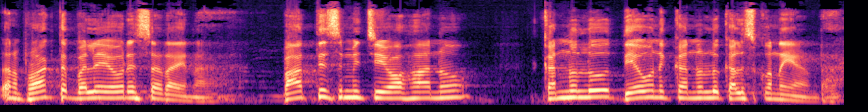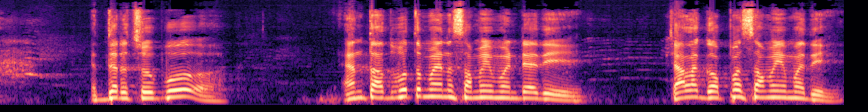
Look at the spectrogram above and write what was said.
తన ప్రాక్త భలే వివరిస్తాడు ఆయన. బాప్తిసమిచ్చి యోహాను కన్నులు దేవుని కన్నులు కలుసుకున్నాయంట. ఇద్దరు చూపు ఎంత అద్భుతమైన సమయం అంటే అది. చాలా గొప్ప సమయం అది.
